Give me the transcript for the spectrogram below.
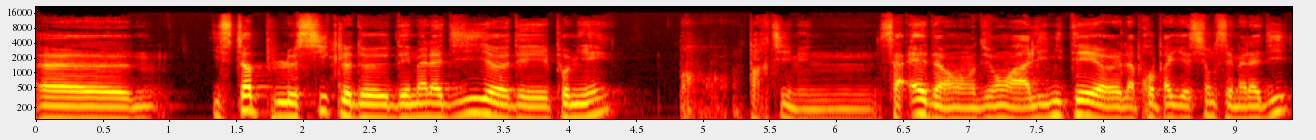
Euh, ils stoppent le cycle de- des maladies des pommiers. En partie, mais ça aide disons, à limiter la propagation de ces maladies.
